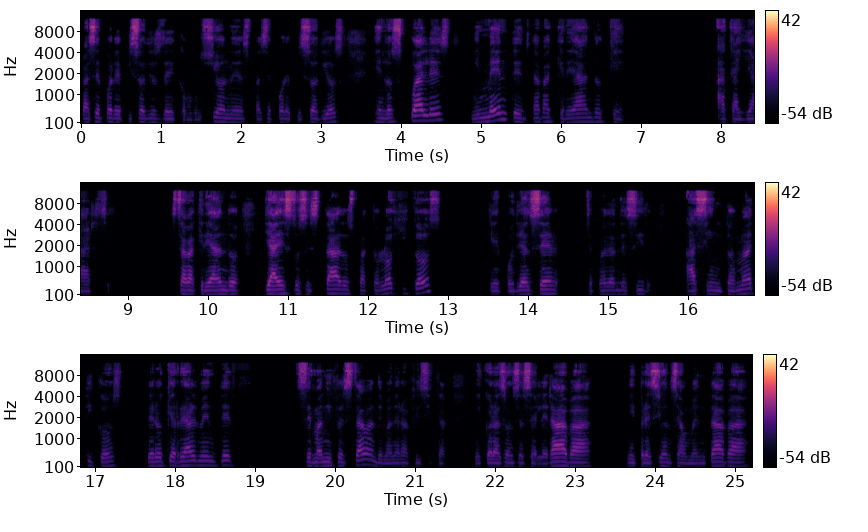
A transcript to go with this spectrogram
pasé por episodios de convulsiones, pasé por episodios en los cuales mi mente estaba creando que a callarse. Estaba creando ya estos estados patológicos que podrían ser, se pueden decir, asintomáticos, pero que realmente se manifestaban de manera física. Mi corazón se aceleraba, mi presión se aumentaba,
